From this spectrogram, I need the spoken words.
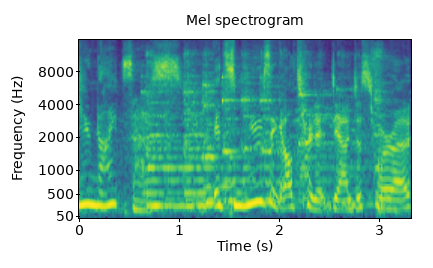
unites us. It's music. I'll turn it down just for a,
